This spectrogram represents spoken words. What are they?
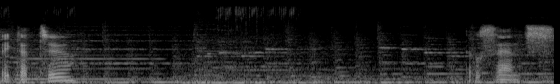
Take that too. Those cents.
